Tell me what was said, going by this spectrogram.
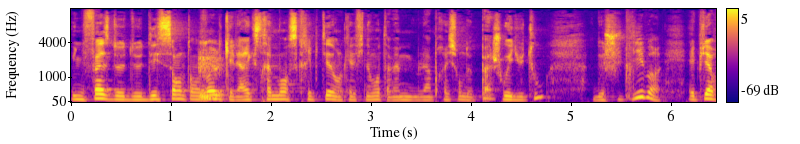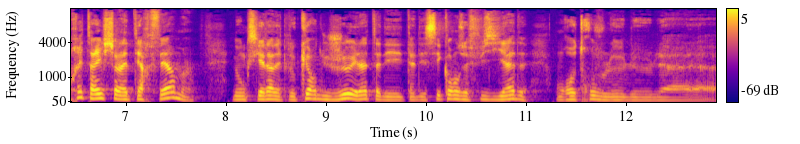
une phase de, descente en vol qui a l'air extrêmement scriptée dans laquelle finalement tu as même l'impression de pas jouer du tout de chute libre. Et puis après tu arrives sur la terre ferme donc ce qui a l'air d'être le cœur du jeu. Et là, tu as, des séquences de fusillade. On retrouve le, la,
